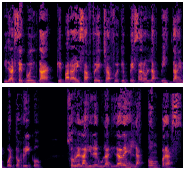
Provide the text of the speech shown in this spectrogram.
y darse cuenta que para esa fecha fue que empezaron las vistas en Puerto Rico sobre las irregularidades en las compras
